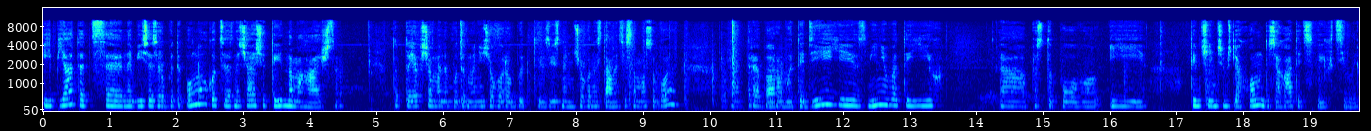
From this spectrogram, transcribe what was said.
І п'яте це не бійся зробити помилку, це означає, що ти намагаєшся. Тобто, якщо ми не будемо нічого робити, звісно, нічого не станеться само собою. Треба робити дії, змінювати їх поступово і тим чи іншим шляхом досягати своїх цілей.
